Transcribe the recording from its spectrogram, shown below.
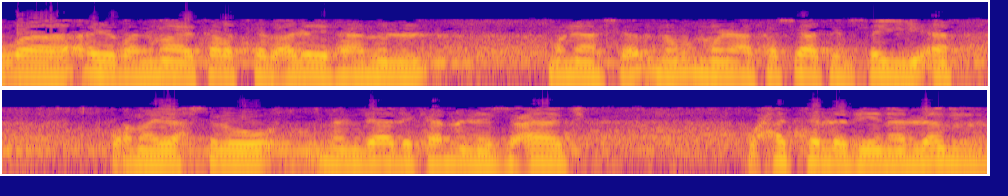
وأيضا ما يترتب عليها من منافسات سيئة وما يحصل من ذلك من إزعاج. وحتى الذين لم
